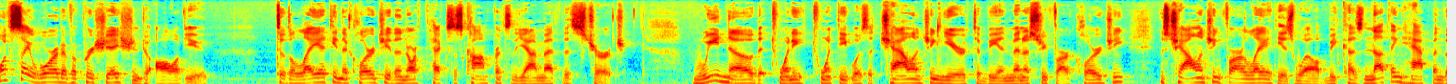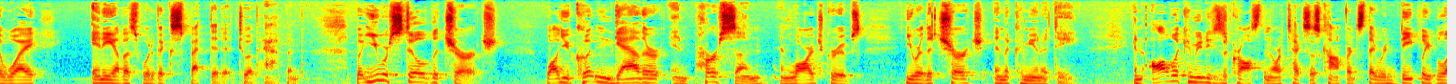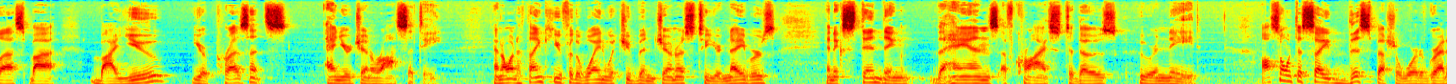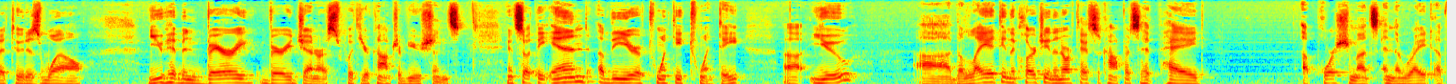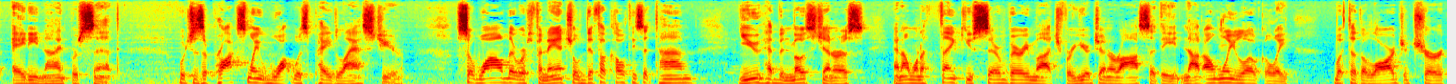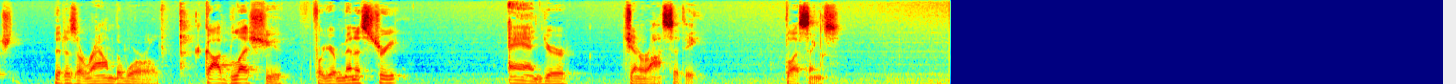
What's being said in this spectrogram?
want to say a word of appreciation to all of you, to the laity and the clergy of the North Texas Conference of the United Methodist Church. We know that 2020 was a challenging year to be in ministry for our clergy. It was challenging for our laity as well because nothing happened the way any of us would have expected it to have happened. But you were still the church. While you couldn't gather in person in large groups, you were the church in the community. In all the communities across the North Texas Conference, they were deeply blessed by, by you, your presence, and your generosity. And I want to thank you for the way in which you've been generous to your neighbors and extending the hands of Christ to those who are in need. I also want to say this special word of gratitude as well. You have been very, very generous with your contributions. And so at the end of the year of 2020, uh, you, uh, the laity and the clergy in the North Texas Conference have paid apportionments in the rate of 89%, which is approximately what was paid last year. So while there were financial difficulties at time, you have been most generous, and I want to thank you so very much for your generosity, not only locally, but to the larger church that is around the world. God bless you for your ministry and your generosity. Blessings.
